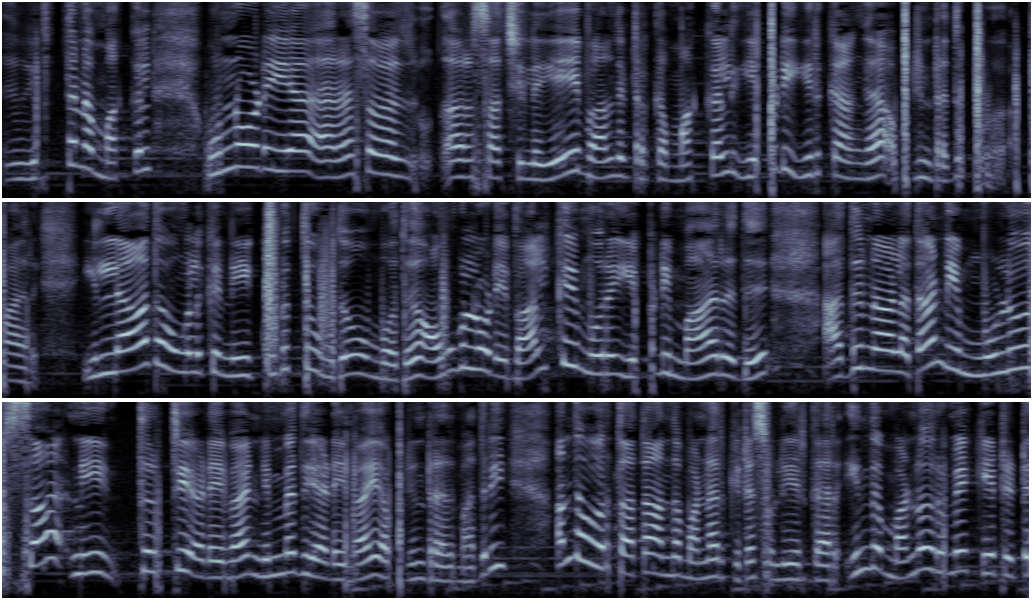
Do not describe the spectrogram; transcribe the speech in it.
எத்தனை மக்கள் உன்னுடைய அரச அரசாட்சியிலேயே வாழ்ந்துட்டு இருக்க மக்கள் எப்படி இருக்காங்க? அப்படின்றது பாரு. இல்லாதவங்களுக்கு நீ கொடுத்து உதவும் போது அவங்களுடைய வாழ்க்கை முறை எப்படி மாறுது? அதனால தான் நீ முழுசாக நீ திரு திருப்தி அடைவாய் நிம்மதி அடைவாய் அப்படின்றது மாதிரி அந்த ஒரு தாத்தா அந்த மன்னர்கிட்ட சொல்லியிருக்காரு. இந்த மன்னருமே கேட்டுட்டு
